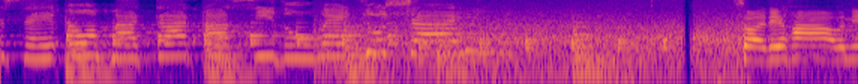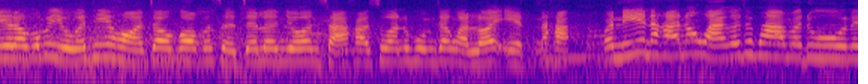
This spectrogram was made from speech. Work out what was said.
They say, oh my God, I see the way you shine. สวัสดีค่ะ วันนี้เราก็มาอยู่กันที่หอจกประเสริฐเจริญยนต์สาขาสุวรรณภูมิจังหวัดร้อยเอ็ดนะคะ วันนี้นะคะน้องหวานก็จะพามาดูใน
